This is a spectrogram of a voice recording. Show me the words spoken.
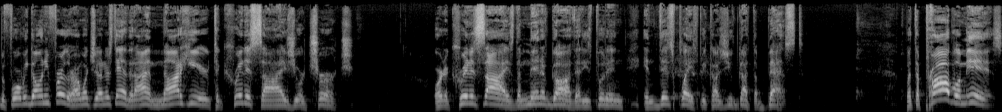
before we go any further, I want you to understand that I am not here to criticize your church or to criticize the men of God that He's put in in this place because you've got the best. But the problem is,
